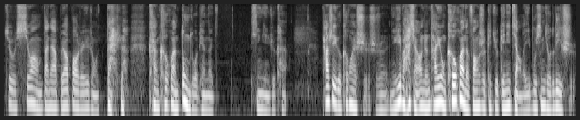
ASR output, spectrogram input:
就希望大家不要抱着一种 带着看科幻动作片的心情去看。它是一个科幻史诗，你可以把它想象成它用科幻的方式，可以去给你讲了一部星球的历史，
